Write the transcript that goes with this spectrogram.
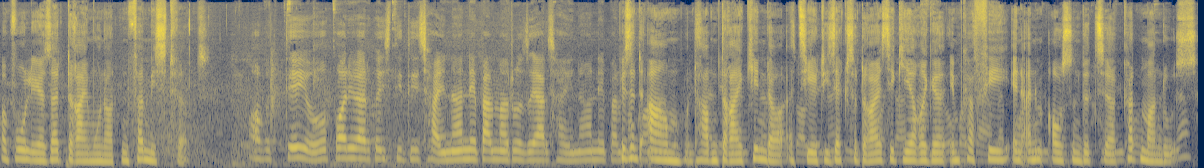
obwohl er seit drei Monaten vermisst wird. Wir sind arm und haben drei Kinder, erzählt die 36-Jährige im Café in einem Außenbezirk Kathmandus.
